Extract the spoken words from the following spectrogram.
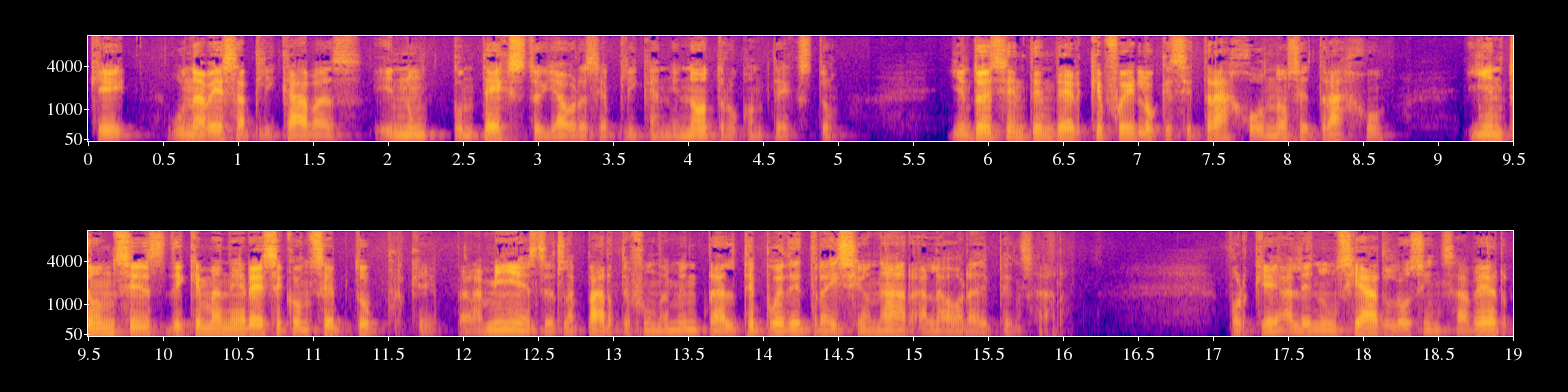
que una vez aplicabas en un contexto y ahora se aplican en otro contexto. Y entonces entender qué fue lo que se trajo o no se trajo. Y entonces de qué manera ese concepto, porque para mí esta es la parte fundamental, te puede traicionar a la hora de pensar. Porque al enunciarlo sin saber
